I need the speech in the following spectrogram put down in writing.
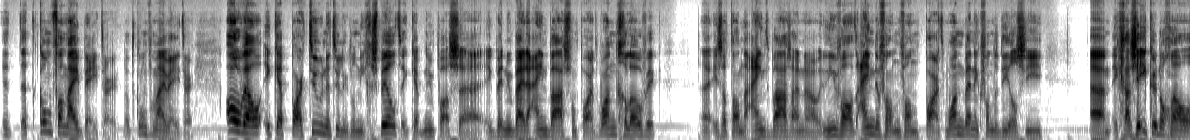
Het, het komt van mij beter. Dat komt van mij beter. Oh wel, ik heb part 2 natuurlijk nog niet gespeeld. Ik, heb nu pas, uh, ik ben nu bij de eindbaas van part 1, geloof ik. Uh, is dat dan de eindbaas? I don't know. In ieder geval het einde van, van part 1 ben ik van de DLC. Ehm, ik ga zeker nog wel...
